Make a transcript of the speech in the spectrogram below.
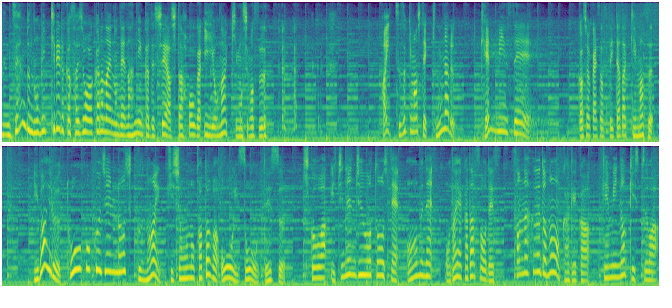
全部伸びきれるか最初はわからないので何人かでシェアした方がいいような気もします。はい続きまして気になる県民性。ご紹介させていただきます。いわゆる東北人らしくない気象の方が多いそうです。気候は一年中を通しておおむね穏やかだそうですそんな風土のおかげか県民の気質は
